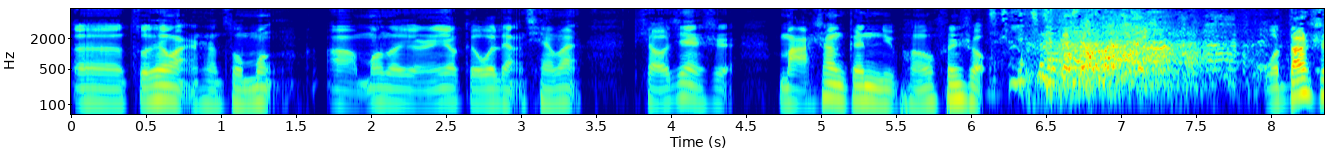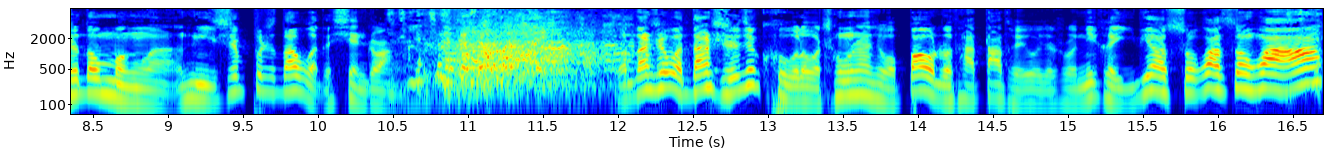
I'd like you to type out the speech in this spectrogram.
呃，昨天晚上做梦啊，梦到有人要给我两千万，条件是马上跟女朋友分手。我当时都懵了，你是不知道我的现状啊！我当时，我当时就哭了，我冲上去，我抱住他大腿，我就说：“你可一定要说话算话啊！”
